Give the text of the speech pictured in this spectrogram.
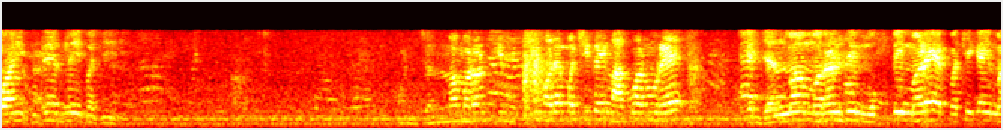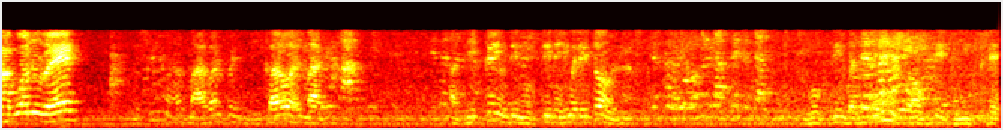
પાણી ખૂટે જ નહીં પછી પણ જન્મ મરણથી મુક્તિ મળે પછી કઈ માગવાનું રહે? કે જન્મ મરણથી મુક્તિ મળે પછી કઈ માગવાનું રહે? માગવાનું પછી ભીખારો હોય માગે ભીખ કઈ હતી મુક્તિ નહીં મળી તો મુક્તિ બધે મુક્તિ ભીખ છે.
